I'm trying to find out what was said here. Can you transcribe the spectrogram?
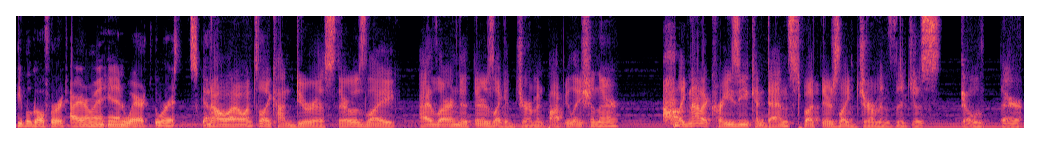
people go for retirement and where tourists go. No, when I went to like Honduras, there was like I learned that there's like a German population there. Like not a crazy condensed, but there's like Germans that just go there.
